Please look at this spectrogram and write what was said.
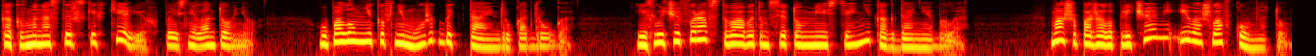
как в монастырских кельях», — пояснил Антонио. «У паломников не может быть тайн друг от друга. И случаев воровства в этом святом месте никогда не было». Маша пожала плечами и вошла в комнату.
